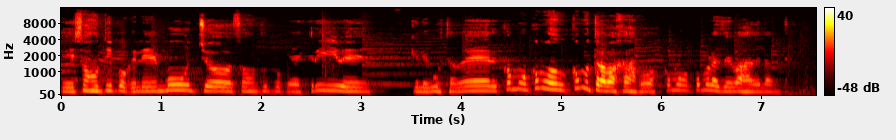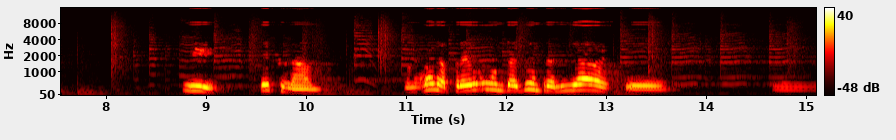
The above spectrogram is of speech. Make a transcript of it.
Eh, sos un tipo que lee mucho, sos un tipo que escribe, que le gusta ver. ¿Cómo, cómo, cómo trabajás vos? ¿Cómo, ¿Cómo la llevas adelante? Sí, es una, una buena pregunta. Yo en realidad, este, eh,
